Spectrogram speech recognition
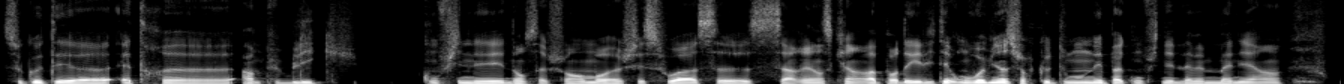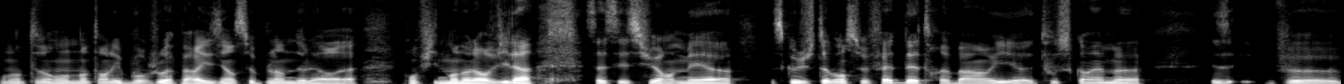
ce côté être un public confiné dans sa chambre, chez soi, ça, réinscrit un rapport d'égalité? On voit bien sûr que tout le monde n'est pas confiné de la même manière. hein. On, entend, on entend les bourgeois parisiens se plaindre de leur confinement dans leur villa, ça c'est sûr. Mais est-ce que justement ce fait d'être, ben oui, tous quand même euh,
